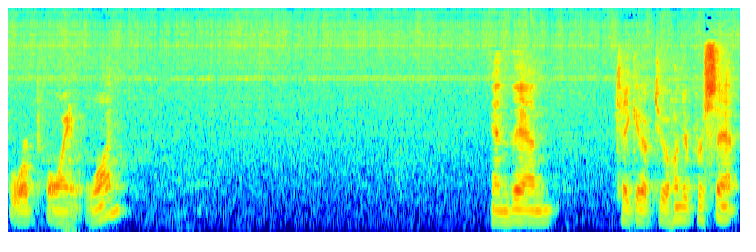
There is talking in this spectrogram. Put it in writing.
4.1. And then take it up to 100%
